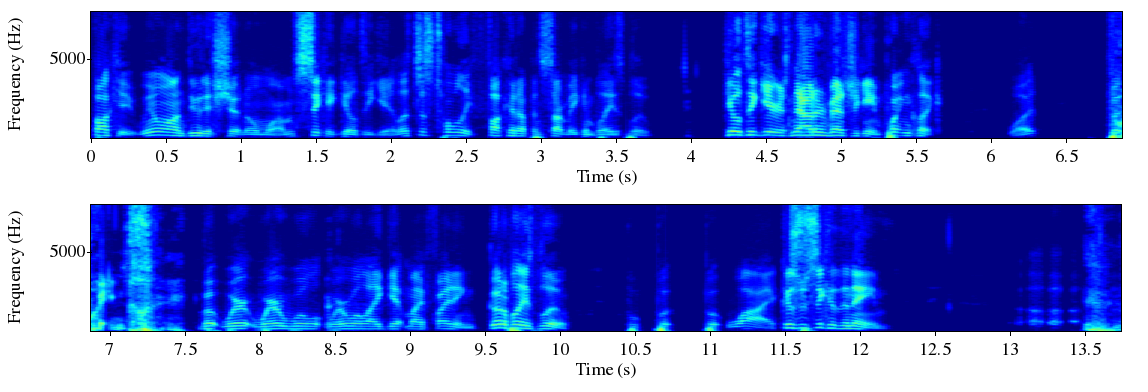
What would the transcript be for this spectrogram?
Fuck it. We don't want to do this shit no more. I'm sick of Guilty Gear. Let's just totally fuck it up and start making BlazBlue. Guilty Gear is now an adventure game. Point and click. What? But- Point and click. But where where will where will I get my fighting? Go to BlazBlue. But but, but why? Because we're sick of the name. Uh,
